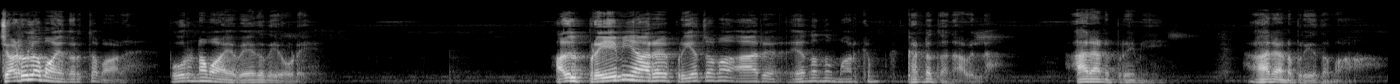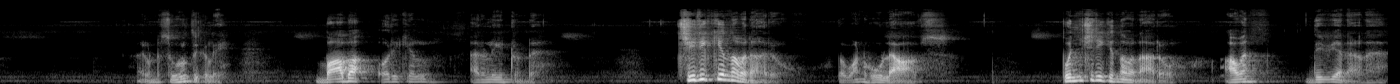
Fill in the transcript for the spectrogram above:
ചടുലമായ നൃത്തമാണ് പൂർണമായ വേഗതയോടെ. അതിൽ പ്രേമി ആര് പ്രിയതമ ആര് എന്നൊന്നും ആർക്കും കണ്ടെത്താനാവില്ല. ആരാണ് പ്രേമി? ആരാണ് പ്രിയതമ? അതുകൊണ്ട് സുഹൃത്തുക്കളെ ബാബ ഒരിക്കൽ അരുളിയിട്ടുണ്ട്. ചിരിക്കുന്നവനാരോ? ദ വൺ ഹൂ ലാവ്സ് പുഞ്ചിരിക്കുന്നവനാരോ? അവൻ ദിവ്യനാണ്.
